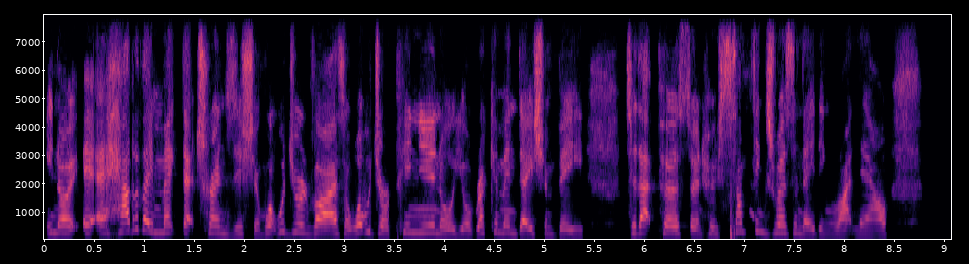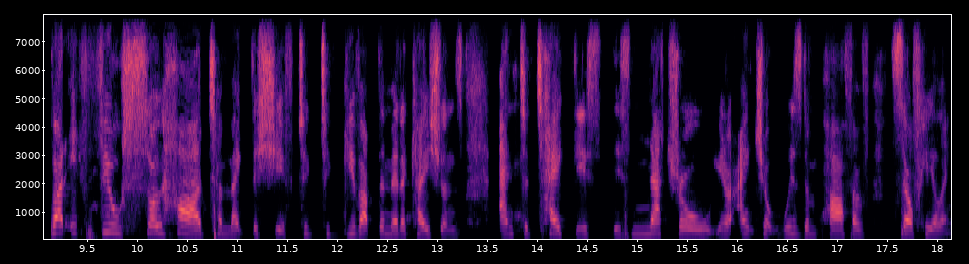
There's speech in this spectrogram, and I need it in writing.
you know, how do they make that transition? What would your advice or what would your opinion or your recommendation be to that person who something's resonating right now, but it feels so hard to make the shift, to, to give up the medications and to take this, this natural, you know, ancient wisdom path of self healing?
